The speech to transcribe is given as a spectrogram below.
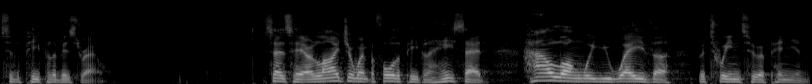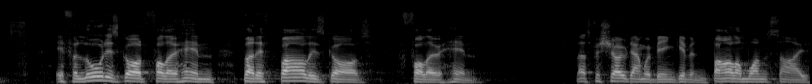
to the people of Israel, says here Elijah went before the people and he said, How long will you waver between two opinions? If the Lord is God, follow him, but if Baal is God, follow him. That's the showdown we're being given Baal on one side,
